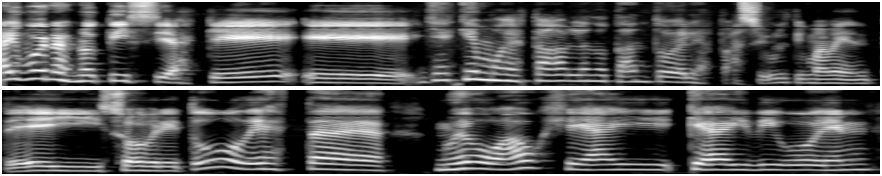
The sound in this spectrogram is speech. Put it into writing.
Hay buenas noticias que, eh, ya que hemos estado hablando tanto del espacio últimamente y sobre todo de este nuevo auge que hay, digo, en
